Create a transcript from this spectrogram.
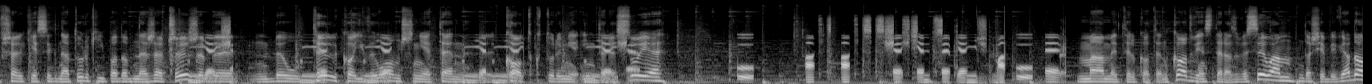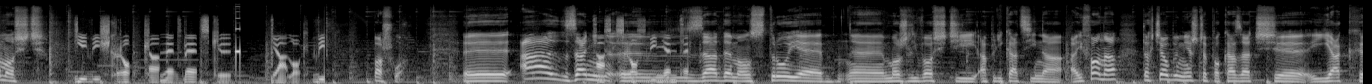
wszelkie sygnaturki i podobne rzeczy, żeby był tylko i wyłącznie ten kod, który mnie interesuje. Mamy tylko ten kod, więc teraz wysyłam do siebie wiadomość. Poszło. Y, a zanim y, zademonstruję y, możliwości aplikacji na iPhone'a, to chciałbym jeszcze pokazać, jak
